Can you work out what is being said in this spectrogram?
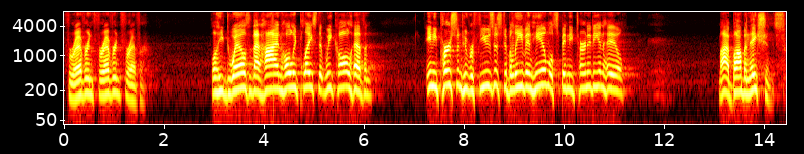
forever and forever and forever. Well, He dwells in that high and holy place that we call heaven. Any person who refuses to believe in Him will spend eternity in hell. My abominations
